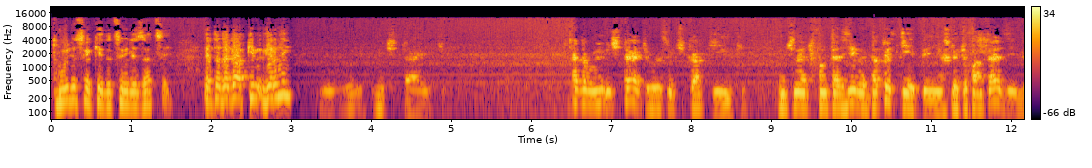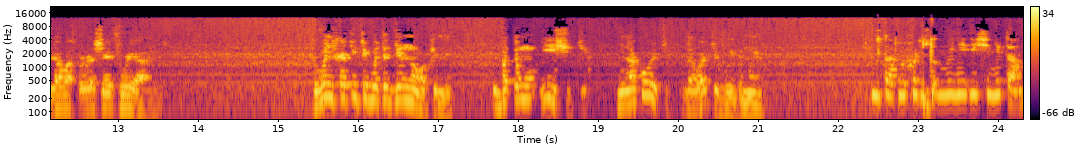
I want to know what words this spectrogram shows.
трудятся какие-то цивилизации. Это догадки верны? Вы мечтаете. Когда вы мечтаете, вы рисуете картинки. начинаете фантазировать до той степени, что эти фантазии для вас превращаются в реальность. Вы не хотите быть одинокими, и потому ищете. Не находите? Давайте выдумаем. Ну так, выходит, что мы не ищем не там.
